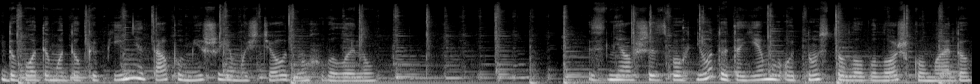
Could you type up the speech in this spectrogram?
доводимо до кипіння та помішуємо ще одну хвилину. Знявши з вогню, додаємо 1 столову ложку меду.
